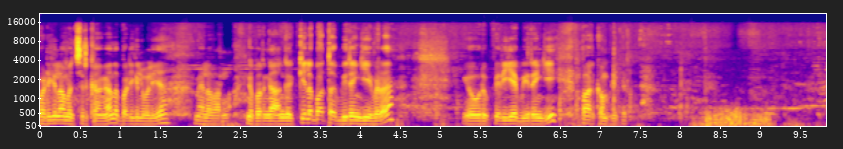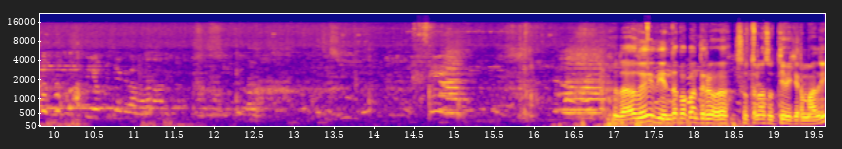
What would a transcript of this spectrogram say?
படிகள் அமைச்சிருக்காங்க அந்த படிகள் வழியாக மேலே வரலாம். இங்கே பாருங்கள் அங்கே கீழே பார்த்த பீரங்கியை விட இங்கே ஒரு பெரிய பீரங்கி பார்க்க முடிகிறது. அதாவது இது எந்த பக்கம் திரு சுற்றலாம் சுற்றி வைக்கிற மாதிரி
